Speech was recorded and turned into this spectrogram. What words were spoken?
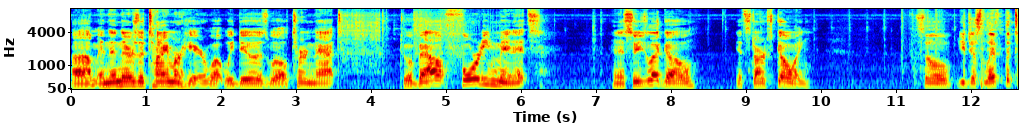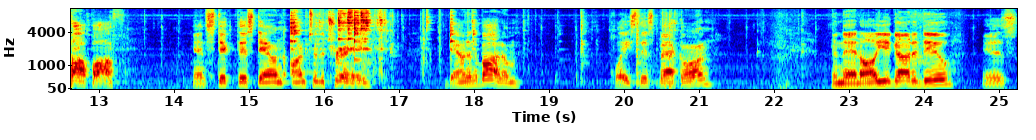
Um, and then there's a timer here. What we do is we'll turn that to about 40 minutes. And as soon as you let go, it starts going. So you just lift the top off and stick this down onto the tray, down in the bottom. Place this back on. And then all you got to do is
